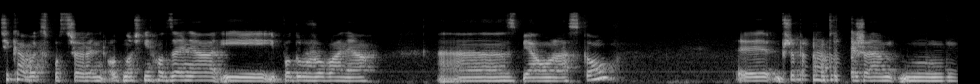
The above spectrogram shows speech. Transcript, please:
ciekawych spostrzeżeń odnośnie chodzenia i podróżowania z białą laską. Przepraszam tutaj, że mm,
